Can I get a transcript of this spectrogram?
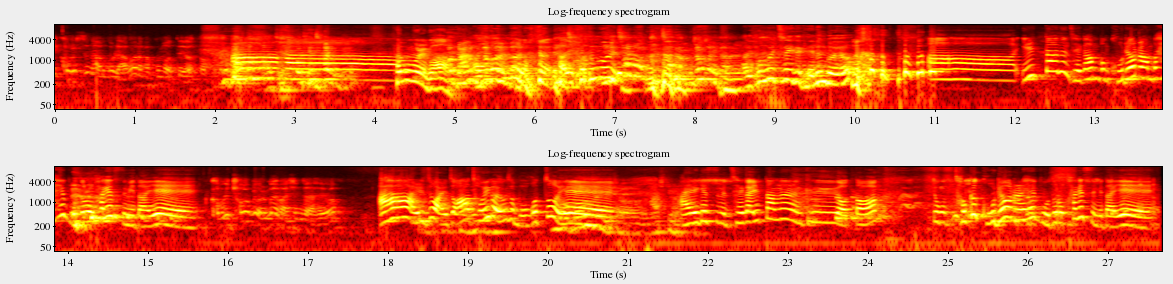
니콜슨하고 라바나 바꾸면 어때요? 아. 현물과 나는 아니 무조건 선물. 아니 선물. 2차도 2차도 무조건이다. 아니 선물 트레이드 되는 거예요? 아, 일단은 제가 한번 고려를 한번 해보도록 하겠습니다. 예. 거기 초밥이 얼마나 맛있는지 아세요? 아, 알죠, 알죠. 아, 저희가 여기서 먹었죠? 예. 맛있게 맛있게. 알겠습니다. 제가 일단은 그 어떤 좀 적극 고려를 해보도록 하겠습니다. 예.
